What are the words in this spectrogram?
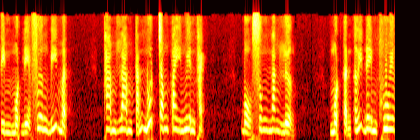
Tìm một địa phương bí mật. Tham lam cắn nuốt trong tay nguyên thạch. Bổ sung năng lượng. Một tận tới đêm khuya.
